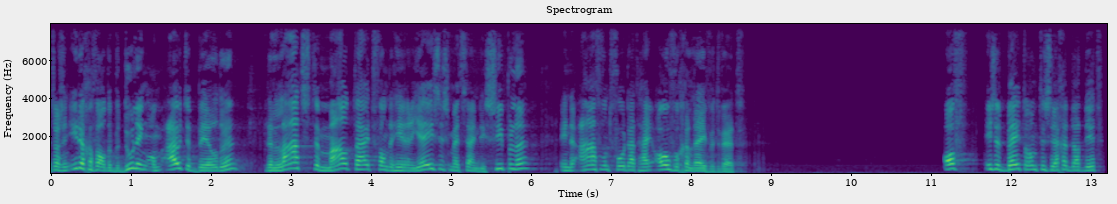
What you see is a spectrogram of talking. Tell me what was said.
Het was in ieder geval de bedoeling om uit te beelden de laatste maaltijd van de Heer Jezus met zijn discipelen in de avond voordat hij overgeleverd werd. Of is het beter om te zeggen dat dit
